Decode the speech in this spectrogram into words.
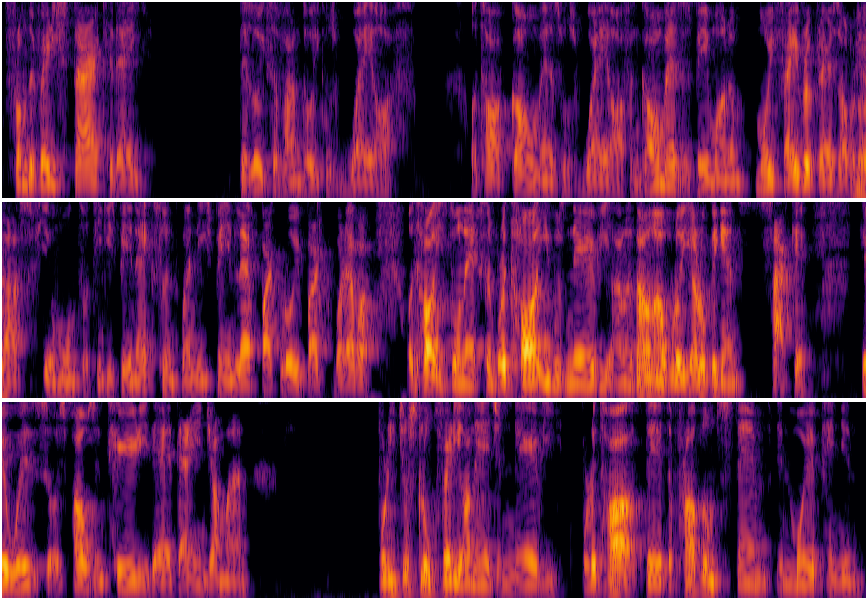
from the very start today, the likes of Van Dijk was way off. I thought Gomez was way off, and Gomez has been one of my favourite players over the last few months. I think he's been excellent when he's been left back, right back, whatever. I thought he's done excellent, but I thought he was nervy, and I don't know. Right, you're up against Saka, who is, I suppose, in theory, the danger man, but he just looked very on edge and nervy. But I thought the the problem stemmed, in my opinion,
